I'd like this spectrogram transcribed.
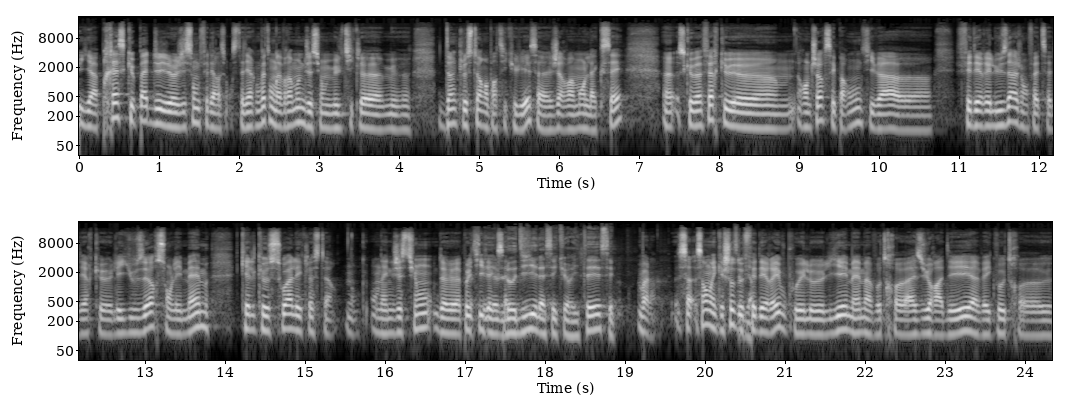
il y a presque pas de gestion de fédération. C'est-à-dire qu'en fait, on a vraiment une gestion multi d'un cluster en particulier. Ça gère vraiment l'accès. Euh, ce que va faire que euh, Rancher, c'est par contre, il va euh, fédérer l'usage en fait. C'est-à-dire que les users sont les mêmes, quels que soient les clusters. Donc, on a une gestion de la politique d'accès. L'audit et la sécurité, c'est voilà. Ça, ça, on a quelque chose de fédéré. Vous pouvez le lier même à votre Azure AD, avec votre euh,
